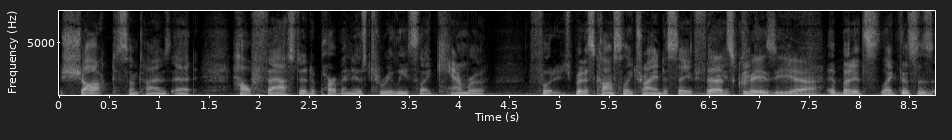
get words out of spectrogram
shocked sometimes at how fast a department is to release like camera footage, but it's constantly trying to save face. That's because- crazy, yeah. Uh, But it's like this is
